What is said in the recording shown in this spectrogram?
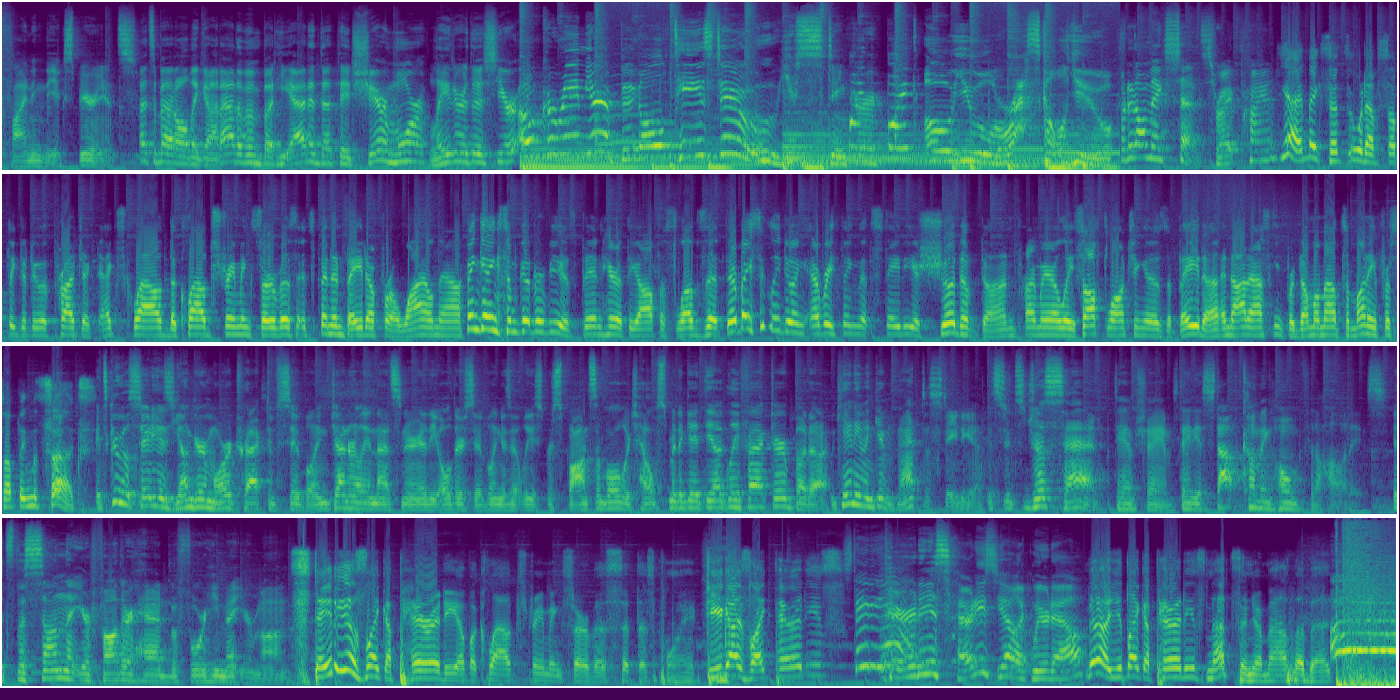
refining the experience. That's about all they got out of him, but he added that they'd share more later this year. Oh, Kareem, you're a big old tease too. Ooh, you stinker. Boink. Oh, you rascal, you. But it all makes sense, right, Brian? Yeah, it makes sense. It would have something to do with Project xCloud, the cloud streaming service. It's been in beta for a while now. Been getting some good reviews. Ben here at the office loves it. They're basically doing everything that Stadia should have done, primarily soft launching it as a beta and not asking for dumb amounts of money for something that sucks. It's Google Stadia's younger, more attractive sibling. Generally, in that scenario, the older sibling is at least responsible, which helps mitigate the ugly factor, but uh, we can't even give that to Stadia. It's, it's just sad. Damn shame. Stadia, stop coming home for the holidays. It's the son that your father had before he met your mom. Stadia is like a parody of a cloud streaming service at this point. Do you guys like parodies? Stadia. Parodies? Parodies? Yeah, like Weird Al. No, you'd like a parody's nuts in your mouth, I bet.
